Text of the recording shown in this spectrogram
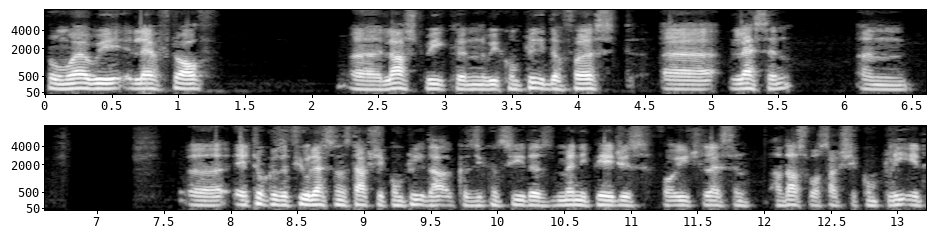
from where we left off uh, last week and we completed the first uh, lesson and uh, it took us a few lessons to actually complete that because you can see there's many pages for each lesson and that's what's actually completed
